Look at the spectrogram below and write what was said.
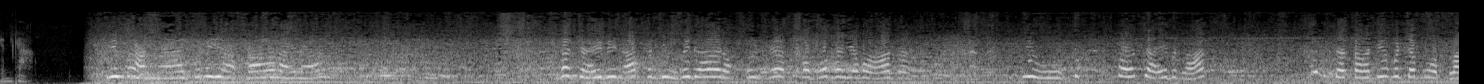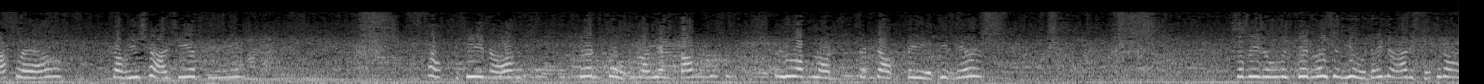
กันค่ะ ที่ผ่านมาก็ไม่อยากทำอะไรแล้ว ถ้าใจไม่รับมันอยู่ไม่ได้หรอกคุณเนี่ยคำว่าพยาบาลอะอยู่เพราะใจมันรัก แต่ตอนนี้มันจะหมดรักแล้ว กับวิชาชีพนี้พี่น้องเพื่อนฝูงเรายังต้องร่วมหล่นเป็นดอกตีทีเนี้ยก็ไม่รู้เหมือนกันว่าจะอยู่ได้นานอีกเท่าไหร่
